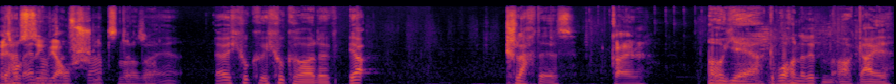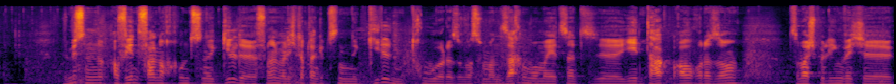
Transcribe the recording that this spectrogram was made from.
Der muss es irgendwie aufschlitzen oder so. dabei. Ja, ich guck, ich guck gerade. Ja. Ich schlachte es. Geil. Oh yeah, gebrochene Rippen. Oh, geil. Wir müssen auf jeden Fall noch uns eine Gilde öffnen, weil ich glaube, dann gibt es eine Gildentruhe oder sowas, wo man Sachen, wo man jetzt nicht äh, jeden Tag braucht oder so. Zum Beispiel irgendwelche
